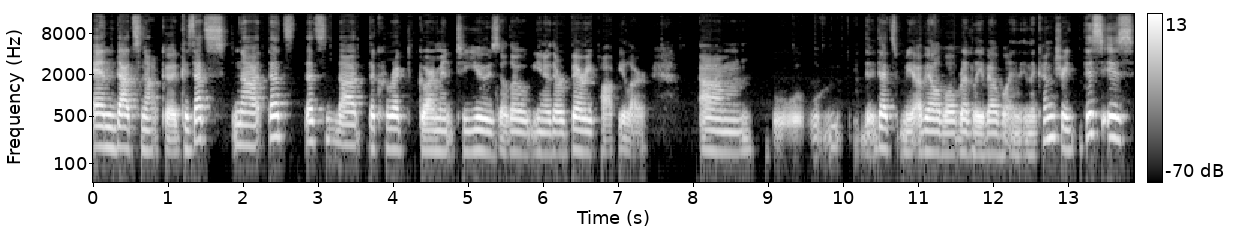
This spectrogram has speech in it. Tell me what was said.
and that's not good because that's not that's that's not the correct garment to use although you know they're very popular. Um, that's available readily available in, in the country. This is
